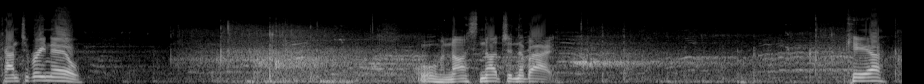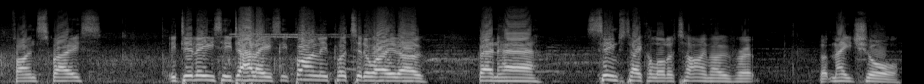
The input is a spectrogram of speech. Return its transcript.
Canterbury nil. Oh, nice nudge in the back. Keir finds space. He dillies, he dallies, he finally puts it away though. Ben Hare seemed to take a lot of time over it, but made sure.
